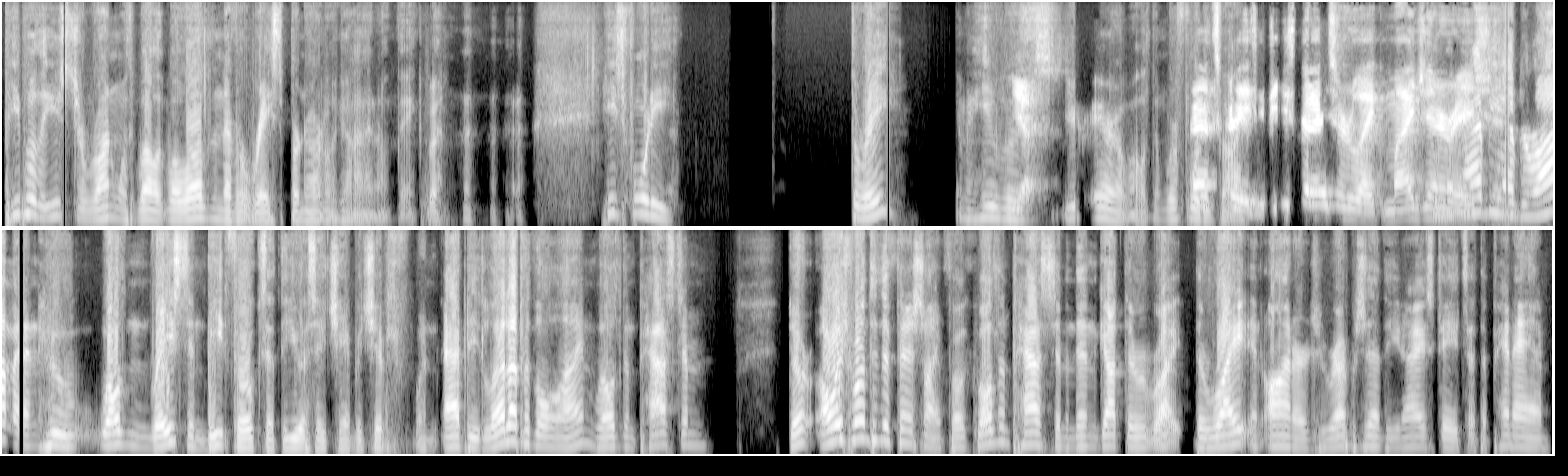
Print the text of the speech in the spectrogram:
people that used to run with Weldon. Well, Weldon never raced Bernard Lagat, I don't think, but he's 43. I mean, he was Yes. your era, Weldon. We're 45. That's crazy. These guys are like my generation. Abdi Abdirahman, who Weldon raced and beat folks at the USA Championships. When Abdi led up at the line, Weldon passed him. Don't always run through the finish line, folks. Weldon passed him and then got the right, the right and honor to represent the United States at the Pan Am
